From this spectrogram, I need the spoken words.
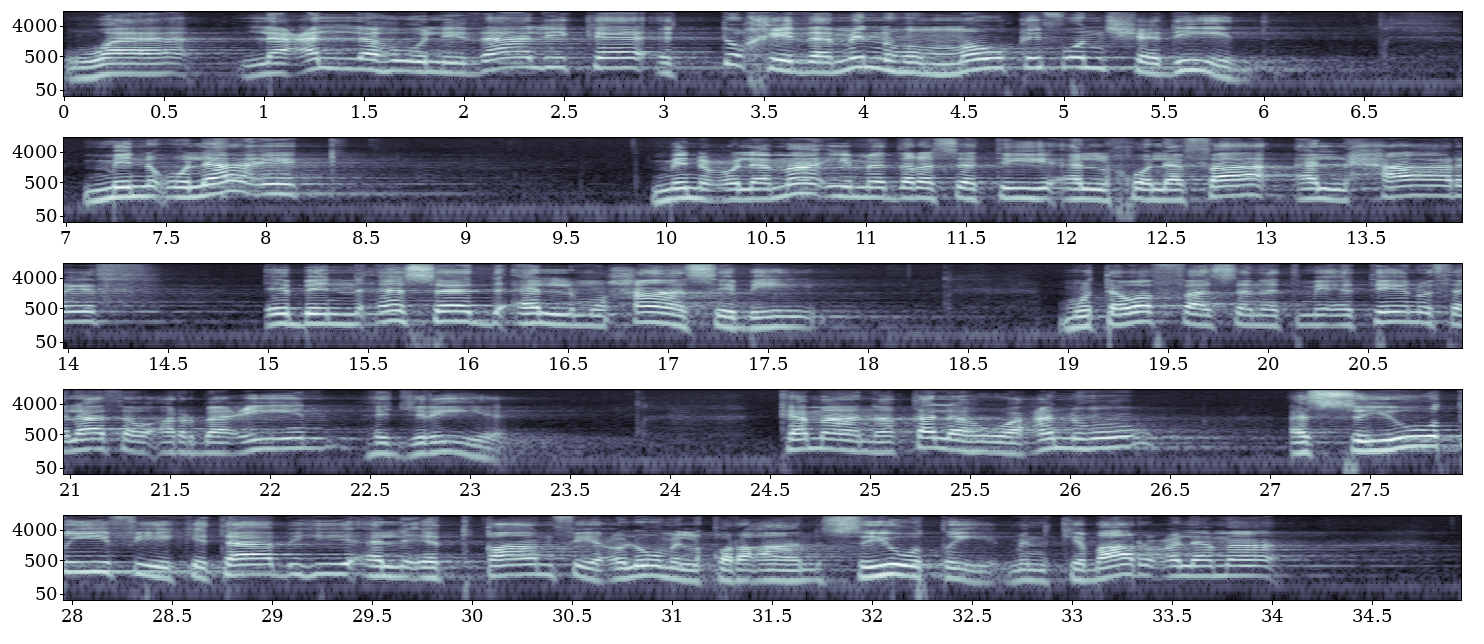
ولعله لذلك اتخذ منهم موقف شديد. من أولئك من علماء مدرسة الخلفاء الحارث ابن أسد المحاسبي. متوفى سنة 243 هجرية. كما نقله عنه السيوطي في كتابه الإتقان في علوم القرآن. السيوطي من كبار علماء.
